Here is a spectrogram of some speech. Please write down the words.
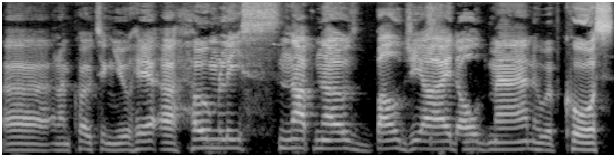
uh, and I'm quoting you here, a homely, snub nosed, bulgy eyed old man who, of course,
